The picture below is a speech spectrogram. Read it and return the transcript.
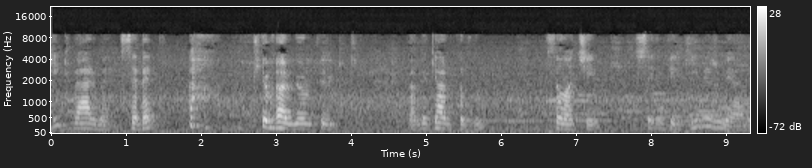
Frikik verme. Sebep? Diye vermiyorum frikik. Ben bekar bir kadınım. Sanatçıyım. İstediğim frikiyi veririm yani.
